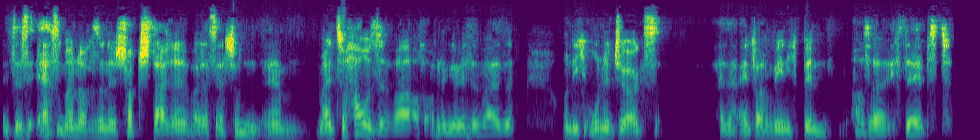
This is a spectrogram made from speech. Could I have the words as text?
es ist erstmal noch so eine Schockstarre, weil das ja schon ähm, mein Zuhause war, auch auf eine gewisse Weise. Und ich ohne Jerks also einfach wenig bin, außer ich selbst.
